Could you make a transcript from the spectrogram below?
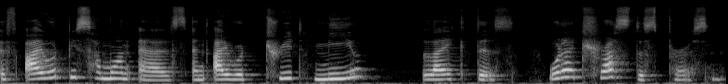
If I would be someone else and I would treat me like this, would I trust this person?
